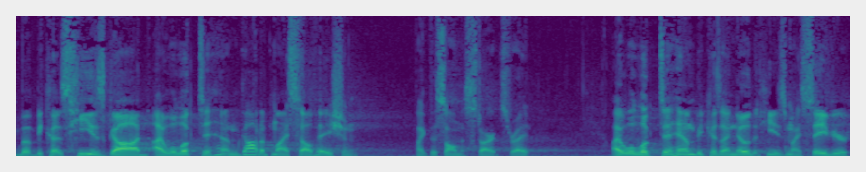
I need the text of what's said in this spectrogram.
but because He is God, I will look to Him, God of my salvation, like the psalmist starts, right? I will look to Him because I know that He is my Savior.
